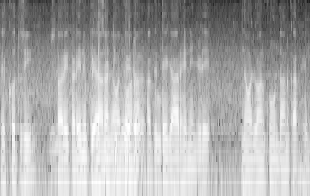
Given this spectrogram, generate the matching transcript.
ਤੇ ਦੇਖੋ ਤੁਸੀਂ ਸਾਰੇ ਖੜੇ ਨੇ ਪਿਆਰ ਨੌਜਵਾਨ ਦਿੱਤੇ ਜਾ ਰਹੇ ਨੇ ਜਿਹੜੇ ਨੌਜਵਾਨ ਖੂਨਦਾਨ ਕਰ ਰਹੇ ਨੇ।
